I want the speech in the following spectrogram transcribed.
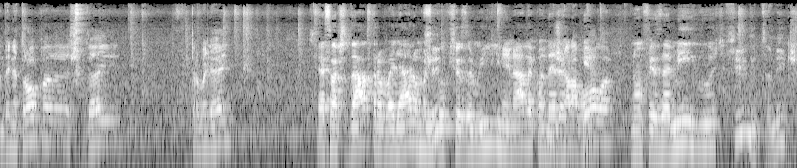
Andei na tropa, estudei, trabalhei. É só estudar, trabalhar, não brincou Sim. com os seus amigos nem nada quando era jogar à pequeno. bola. Não fez amigos. Sim, muitos amigos.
